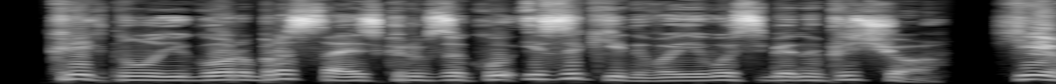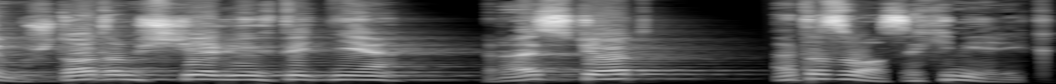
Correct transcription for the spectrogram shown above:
— крикнул Егор, бросаясь к рюкзаку и закидывая его себе на плечо. «Хим, что там с щелью в пятне?» «Растет!» — отозвался Химерик.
